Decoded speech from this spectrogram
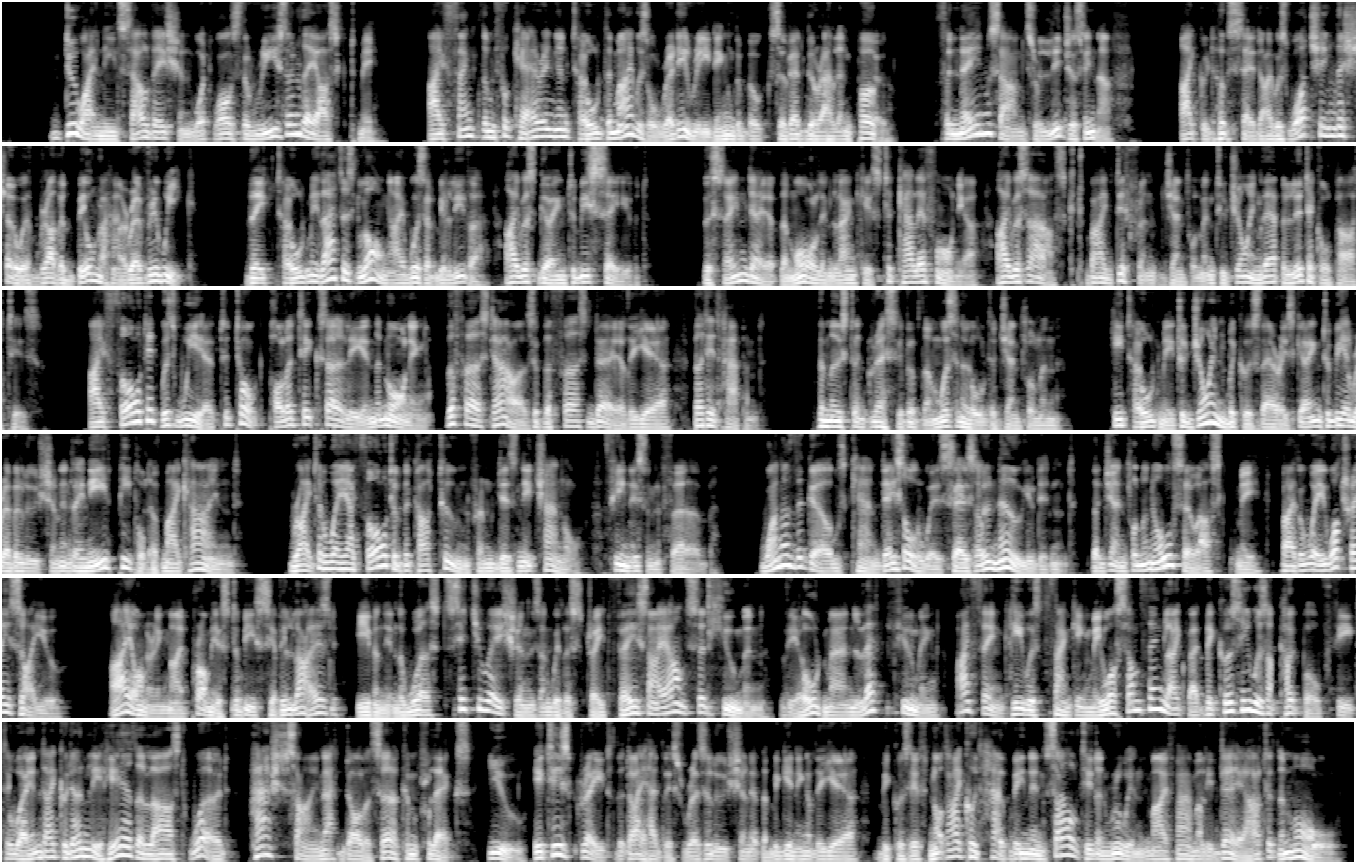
Do I need salvation? What was the reason they asked me? I thanked them for caring and told them I was already reading the books of Edgar Allan Poe. The name sounds religious enough. I could have said I was watching the show of Brother Bill Maher every week. They told me that as long I was a believer, I was going to be saved. The same day at the mall in Lancaster, California, I was asked by different gentlemen to join their political parties. I thought it was weird to talk politics early in the morning, the first hours of the first day of the year, but it happened. The most aggressive of them was an older gentleman. He told me to join because there is going to be a revolution and they need people of my kind. Right away I thought of the cartoon from Disney Channel, Phineas and Ferb. One of the girls Candace always says, oh no you didn't. The gentleman also asked me, by the way what race are you? I honoring my promise to be civilized, even in the worst situations and with a straight face I answered human. The old man left fuming. I think he was thanking me or something like that because he was a couple feet away and I could only hear the last word, hash sign at dollar circumflex, you. It is great that I had this resolution at the beginning of the year, because if not I could have been insulted and ruined my family day out at the mall.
